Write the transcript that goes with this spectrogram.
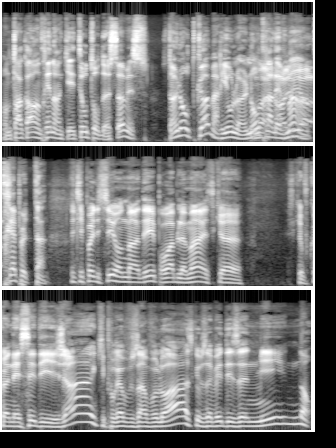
On est encore en train d'enquêter autour de ça, mais c'est un autre cas, Mario, là, un autre Ouais, enlèvement en très peu de temps. C'est que les policiers ont demandé probablement est-ce que est-ce que vous connaissez des gens qui pourraient vous en vouloir? Est-ce que vous avez des ennemis? Non.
